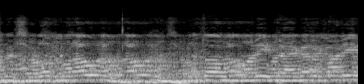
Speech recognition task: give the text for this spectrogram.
અને સડક ભરાવો ને, તો મારી ટાઈગર મારી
